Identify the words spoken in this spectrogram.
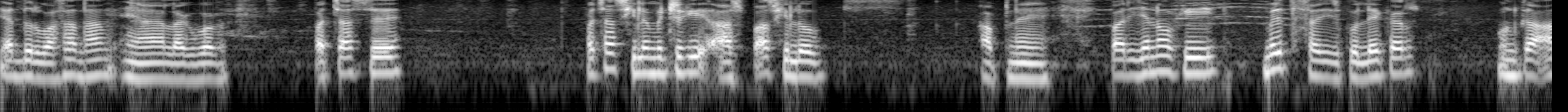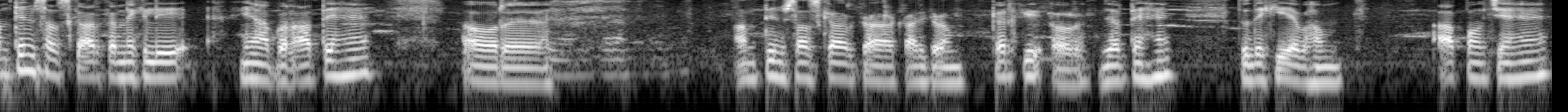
यह दुर्वासा धाम यहाँ लगभग पचास से पचास किलोमीटर के आसपास के लोग अपने परिजनों की मृत शरीर को लेकर उनका अंतिम संस्कार करने के लिए यहाँ पर आते हैं और अंतिम संस्कार का कार्यक्रम करके और जाते हैं। तो देखिए, अब हम आप पहुँचे हैं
